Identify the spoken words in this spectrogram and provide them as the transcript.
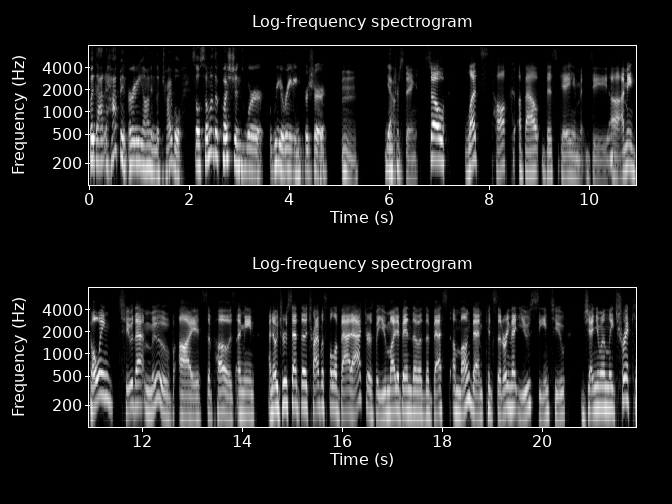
But that happened early on in the tribal. So some of the questions were rearranged for sure. Mm. Yeah. Interesting. So let's talk about this game, Dee. Uh, I mean, going to that move, I suppose. I mean, I know Drew said the tribe was full of bad actors, but you might have been the the best among them, considering that you seem to genuinely trick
